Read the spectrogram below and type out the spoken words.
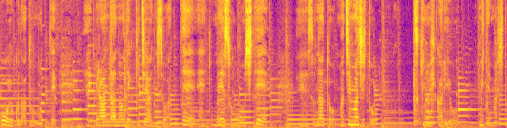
光浴だと思って、えー、ベランダのデッキチェアに座って、えーと、瞑想をして、ー、その後まじまじと月の光を見てました。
